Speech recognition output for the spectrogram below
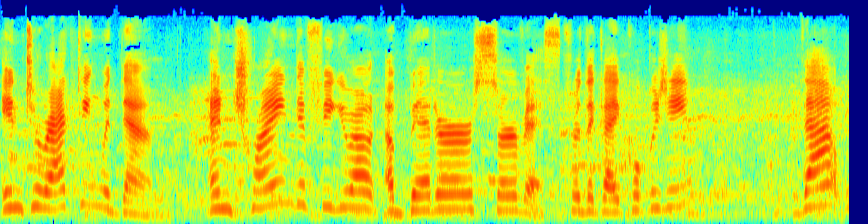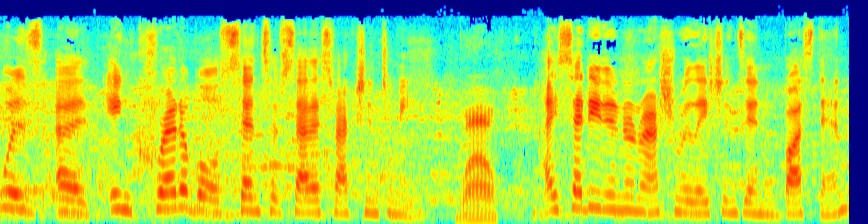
interacting with them and trying to figure out a better service for the Gaikokujin, that was an incredible sense of satisfaction to me. Wow. I studied international relations in Boston.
